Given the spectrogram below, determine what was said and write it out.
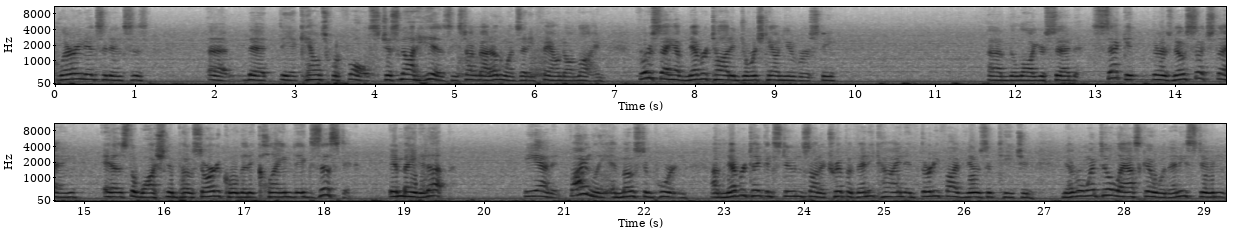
glaring incidences uh, that the accounts were false, just not his. He's talking about other ones that he found online. First, I have never taught in Georgetown University. Um, the lawyer said. Second, there is no such thing as the Washington Post article that it claimed existed. It made it up. He added, finally, and most important, I've never taken students on a trip of any kind in 35 years of teaching. Never went to Alaska with any student,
